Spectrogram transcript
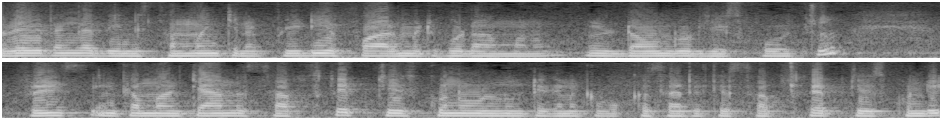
అదేవిధంగా దీనికి సంబంధించిన పీడిఎఫ్ ఫార్మెట్ కూడా మనం డౌన్లోడ్ చేసుకోవచ్చు. ఫ్రెండ్స్ ఇంకా మన ఛానల్ సబ్స్క్రైబ్ చేసుకున్న వాళ్ళు ఉంటే కనుక ఒక్కసారి అయితే సబ్స్క్రైబ్ చేసుకోండి.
